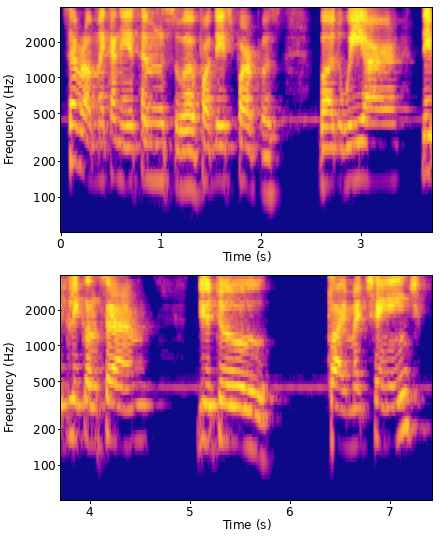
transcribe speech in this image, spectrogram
several mechanisms uh, for this purpose but we are deeply concerned due to climate change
